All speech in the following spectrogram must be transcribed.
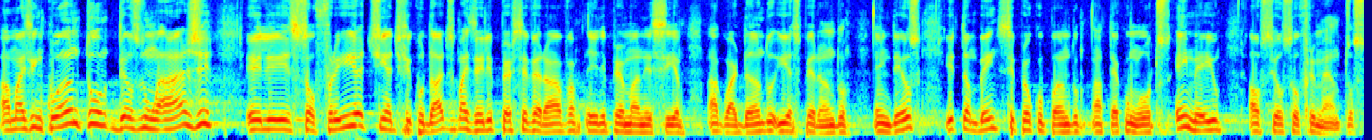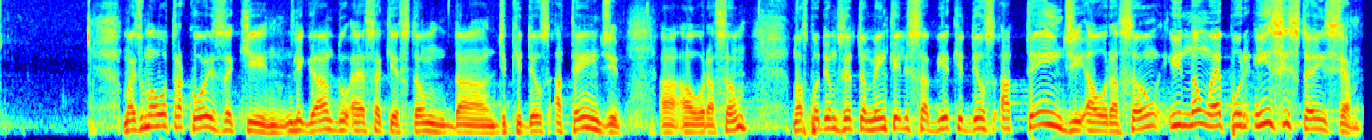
Ah, mas enquanto Deus não age, ele sofria, tinha dificuldades, mas ele perseverava, ele permanecia aguardando e esperando em Deus e também se preocupando até com outros em meio aos seus sofrimentos. Mas uma outra coisa que, ligado a essa questão da, de que Deus atende a, oração, nós podemos ver também que ele sabia que Deus atende a oração e não é por insistência.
